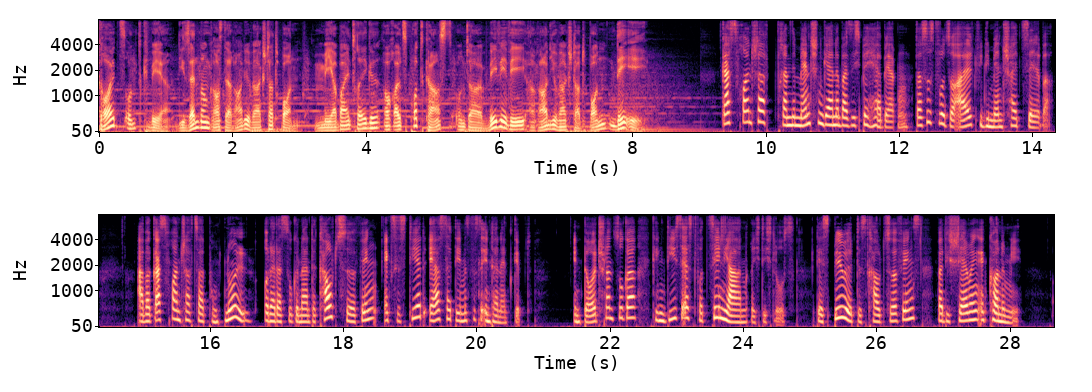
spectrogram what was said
Kreuz und quer, die Sendung aus der Radiowerkstatt Bonn. Mehr Beiträge auch als Podcast unter www.radiowerkstattbonn.de. Gastfreundschaft, fremde Menschen gerne bei sich beherbergen, das ist wohl so alt wie die Menschheit selber. Aber Gastfreundschaft 2.0 oder das sogenannte Couchsurfing existiert erst seitdem es das Internet gibt. In Deutschland sogar ging dies erst vor zehn Jahren richtig los. Der Spirit des Couchsurfings war die Sharing Economy.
